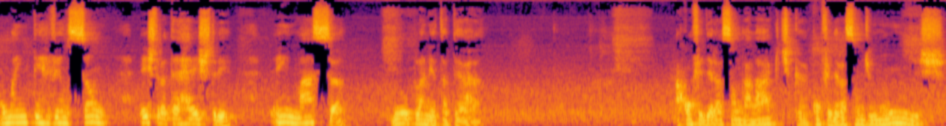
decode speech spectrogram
uma intervenção extraterrestre em massa no planeta Terra. A Confederação Galáctica, a Confederação de Mundos,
